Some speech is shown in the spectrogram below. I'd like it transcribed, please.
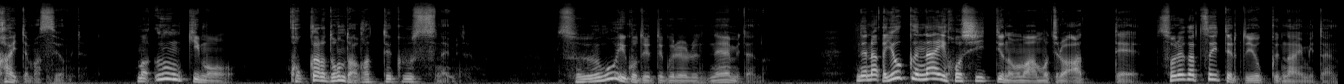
書いてますよみたいな。まあ運気もこっからどんどん上がっていくっすねみたいな。すごいいいこと言ってくれるねみたいな。でなんか良くない星っていうのもまあもちろんあってそれがついてると良くないみたいな。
